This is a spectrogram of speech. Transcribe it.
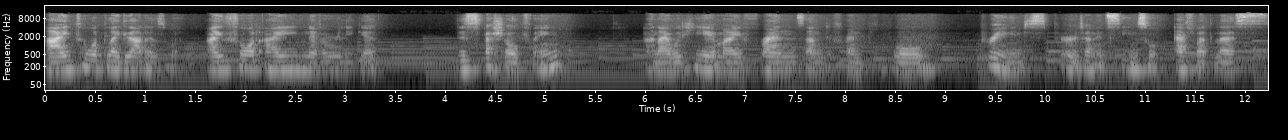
I thought like that as well. I thought I never really get this special thing. And I would hear my friends and different people praying in the spirit, and it seemed so effortless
